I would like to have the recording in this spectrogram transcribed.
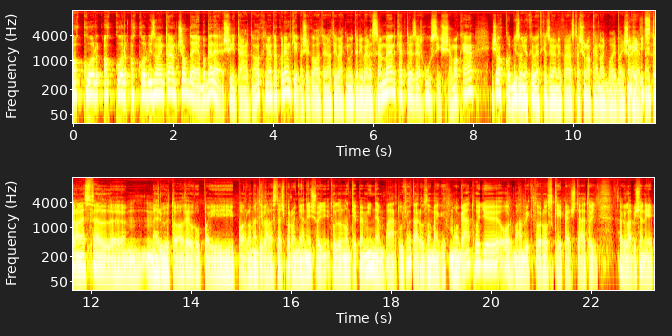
akkor, akkor, akkor bizony Trump csapdájába belesétáltak, mert akkor nem képesek alternatívát nyújtani vele szemben, 2020-ig sem akár, és akkor bizony a következő elnökválasztáson akár nagy bajban is Meg lehetnek. egy picit talán ez felmerült az európai parlamenti választás porondján is, hogy tulajdonképpen minden párt úgy határozza meg magát, hogy Orbán Viktorhoz képest, tehát hogy legalábbis a nép,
